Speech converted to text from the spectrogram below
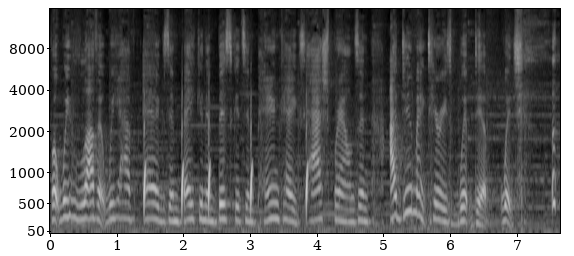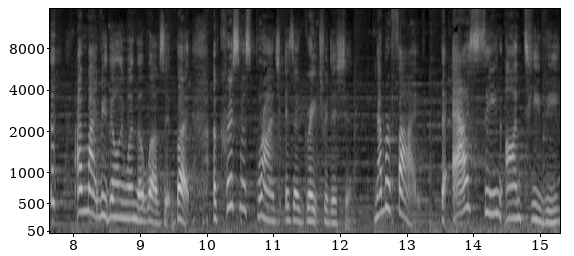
But we love it. We have eggs and bacon and biscuits and pancakes, hash browns, and I do make Terry's whip dip, which I might be the only one that loves it. But a Christmas brunch is a great tradition. Number five, the As Seen on TV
